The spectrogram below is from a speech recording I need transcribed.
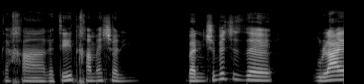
ככה רצינית חמש שנים, ואני חושבת שזה אולי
